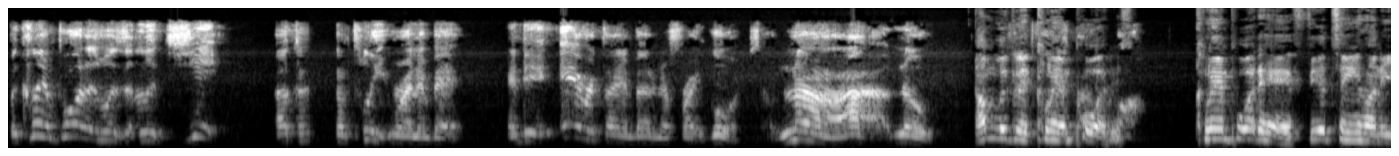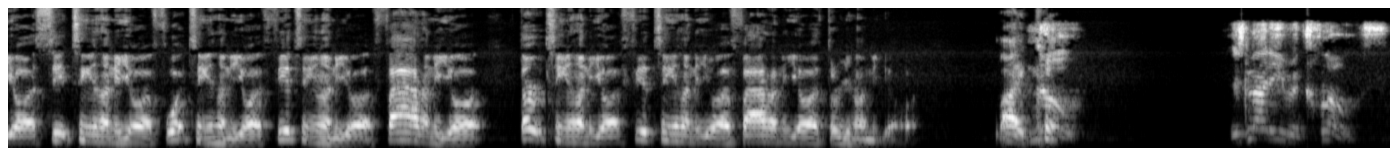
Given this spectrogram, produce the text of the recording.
But Clint Portis was a legit a complete running back and did everything better than Frank Gore. So no, I no. I'm looking at Clint Portis. Clint Portis had 1,500 yards, 1,600 yards, 1,400 yards, 1,500 yards, 500 yards, 1,300 yards, 1,500 yards, 500 yards, 300 yards. Like, No, it's not even close.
